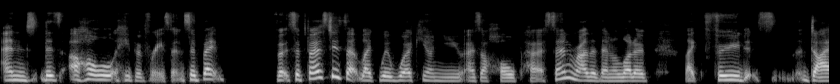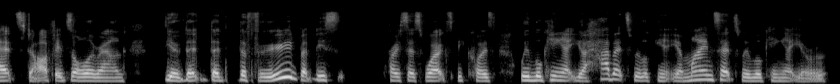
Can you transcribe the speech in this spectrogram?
and there's a whole heap of reasons. So but but so first is that like we're working on you as a whole person rather than a lot of like food diet stuff. It's all around you know the the, the food but this process works because we're looking at your habits we're looking at your mindsets we're looking at your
